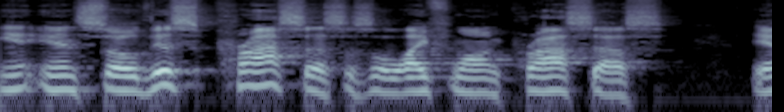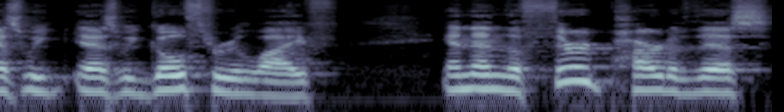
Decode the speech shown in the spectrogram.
And so this process is a lifelong process as we as we go through life. And then the third part of this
